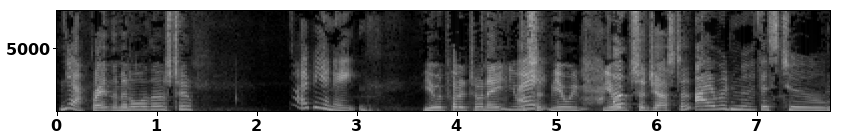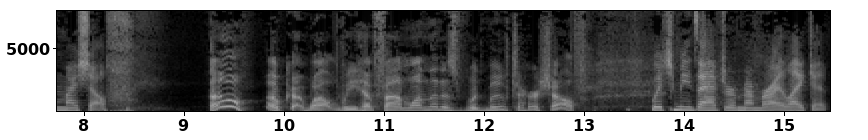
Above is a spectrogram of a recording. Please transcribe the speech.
Yeah, Right in the middle of those two? I'd be an eight. You would put it to an 8? You would, I- su- you would, you would Oh. suggest it? I would move this to my shelf. Oh, okay. Well, we have found one that is would move to her shelf. Which means I have to remember I like it.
